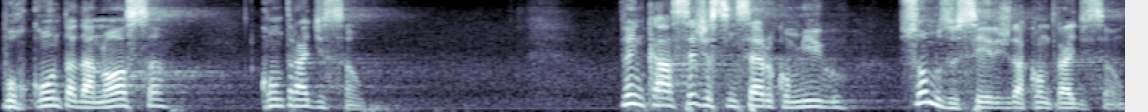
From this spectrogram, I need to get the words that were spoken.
por conta da nossa contradição. Vem cá, seja sincero comigo, somos os seres da contradição.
